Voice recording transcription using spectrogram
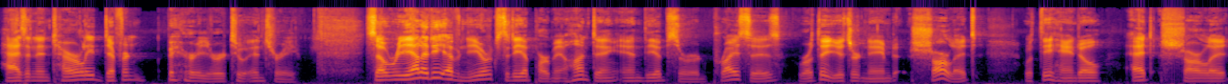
has an entirely different barrier to entry. So, reality of New York City apartment hunting and the absurd prices, wrote the user named Charlotte with the handle at Charlotte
